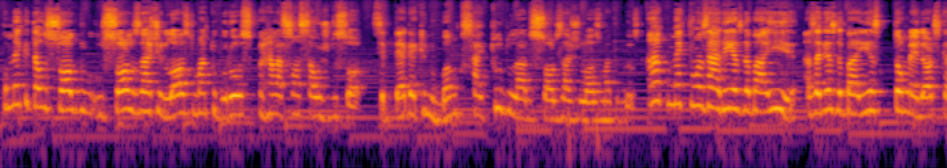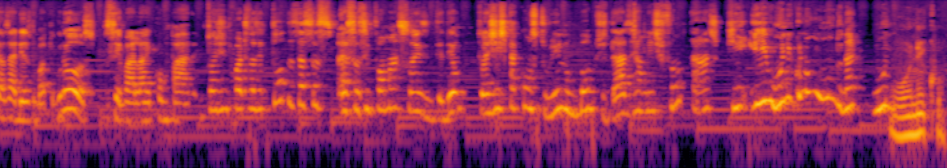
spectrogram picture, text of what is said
como é que tá o solo, os solos argilosos do Mato Grosso com relação à saúde do solo. Você pega aqui no banco, sai tudo lá dos solos argilosos do Mato Grosso. Ah, como é que estão as areias da Bahia? As areias da Bahia estão melhores que as areias do Mato Grosso? Você vai lá e compara. Então a gente pode fazer todas essas, essas informações, entendeu? Então a gente está construindo um banco de dados realmente fantástico que, e único no mundo, né? Único. único.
